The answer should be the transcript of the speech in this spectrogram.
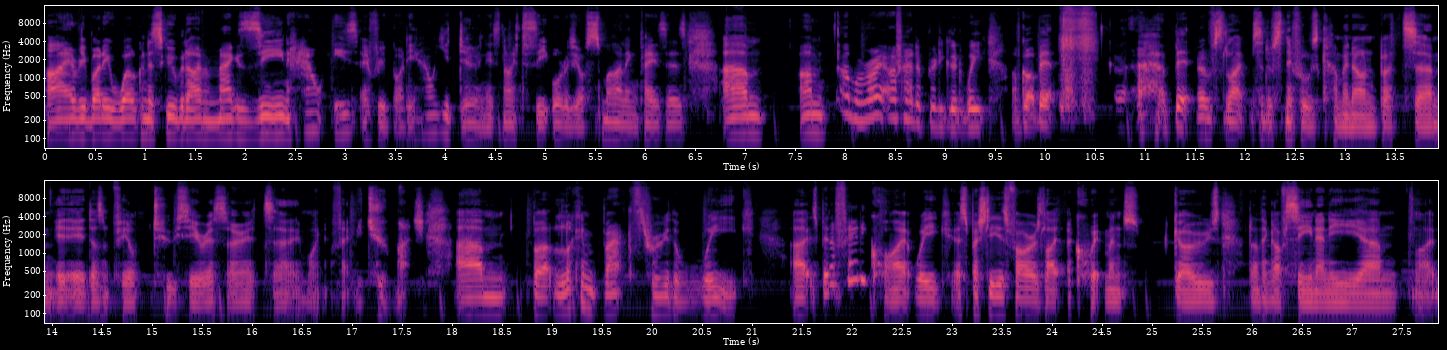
Hi, everybody. Welcome to Scuba Diver Magazine. How is everybody? How are you doing? It's nice to see all of your smiling faces. Um, I'm I'm all right. I've had a pretty good week. I've got a bit a bit of like sort of sniffles coming on, but um, it, it, doesn't feel too serious, so it uh, it won't affect me too much. Um, but looking back through the week, uh, it's been a fairly quiet week, especially as far as like equipment goes. I don't think I've seen any um, like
